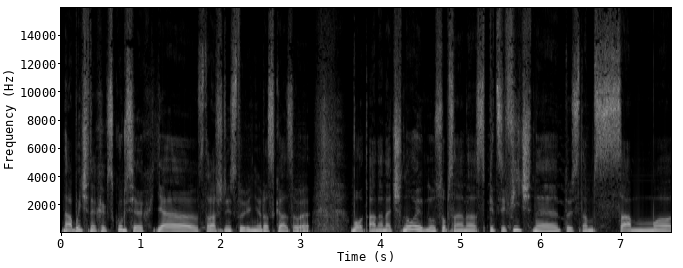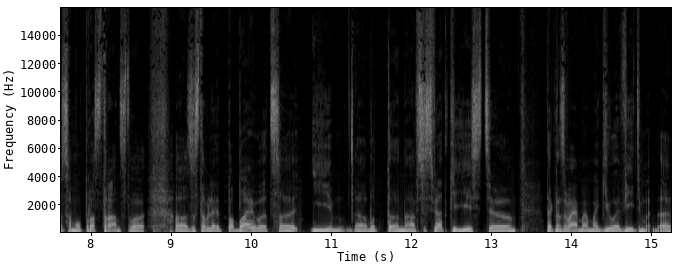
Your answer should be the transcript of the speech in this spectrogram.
На обычных экскурсиях я страшные истории не рассказываю. Вот, а на ночной, ну, собственно, она специфичная, то есть там сам, само пространство а, заставляет побаиваться, и вот на Всесвятке есть есть э, так называемая могила ведьмы, да,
